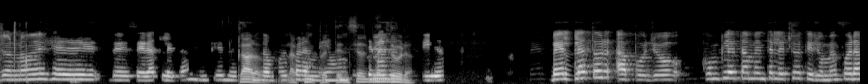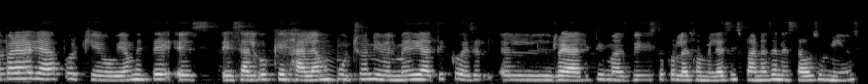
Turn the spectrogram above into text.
yo no dejé de, ser atleta, ¿me entiendes? Claro, la competencia es bien dura. Bellator apoyó completamente el hecho de que yo me fuera para allá porque obviamente es, es algo que jala mucho a nivel mediático, es el, reality más visto por las familias hispanas en Estados Unidos.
